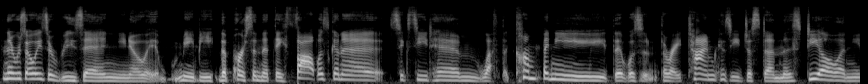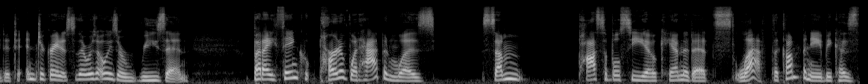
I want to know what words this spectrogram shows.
And there was always a reason, you know, it, maybe the person that they thought was going to succeed him left the company. That wasn't the right time because he'd just done this deal and needed to integrate it. So there was always a reason. But I think part of what happened was some possible CEO candidates left the company because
